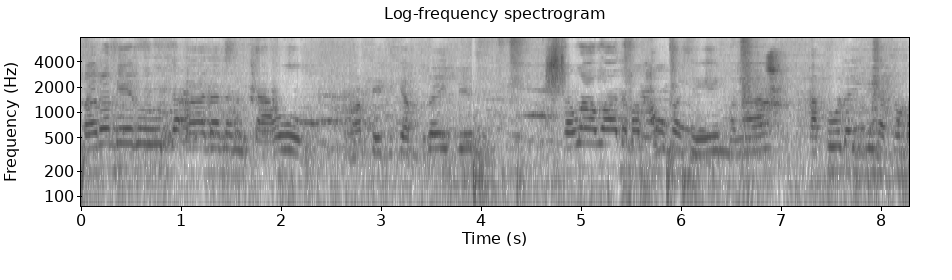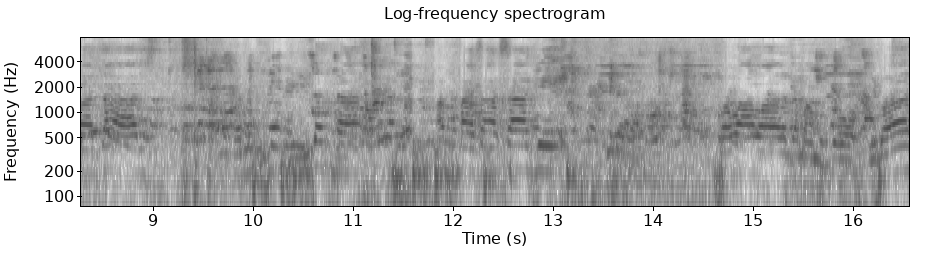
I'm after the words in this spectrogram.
Para meron daanan ng tao, mga pedicab driver. Kawawa naman po kasi mga katulad yung na dumadaan, ganun yung edad na, at masasagi, kawawa naman po, di ba?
